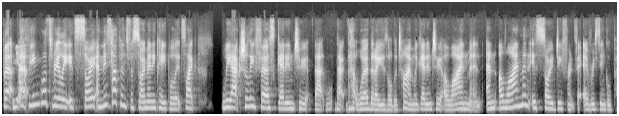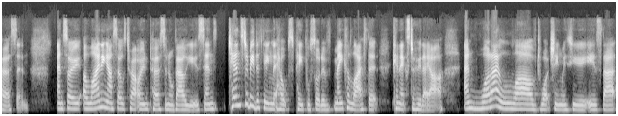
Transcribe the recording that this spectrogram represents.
But yeah. I think what's really it's so and this happens for so many people. It's like we actually first get into that that that word that I use all the time. We get into alignment and alignment is so different for every single person. And so aligning ourselves to our own personal values tends, tends to be the thing that helps people sort of make a life that connects to who they are. And what I loved watching with you is that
